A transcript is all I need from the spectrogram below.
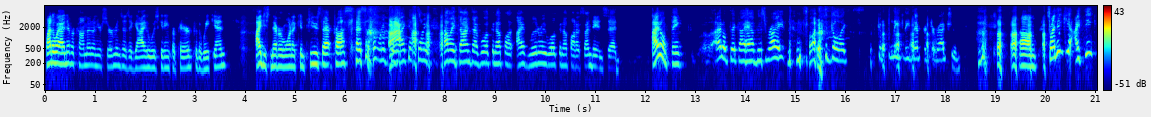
By the way, I never comment on your sermons as a guy who was getting prepared for the weekend. I just never want to confuse that process. I don't want to. I can't tell you how many times I've woken up on. I've literally woken up on a Sunday and said, "I don't think, I don't think I have this right." And so I have to go like completely different direction. Um, so I think, yeah, I think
